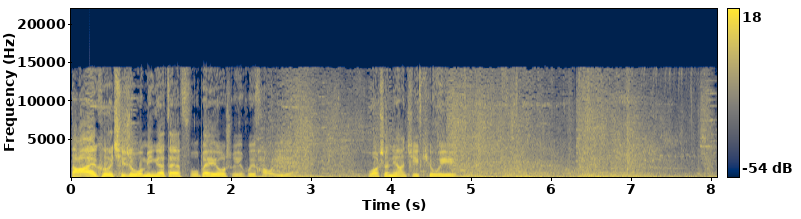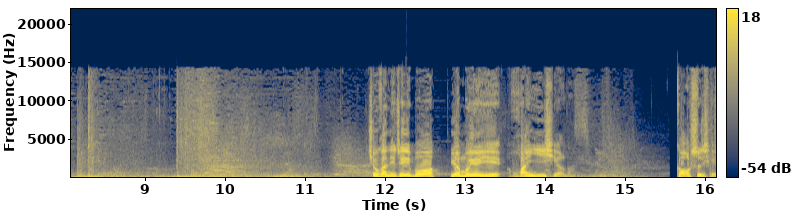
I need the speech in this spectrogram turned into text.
打艾克其实我们应该带腐败药水会好一点。我升两级 QA，就看你这一波愿不愿意换一血了。搞事情，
